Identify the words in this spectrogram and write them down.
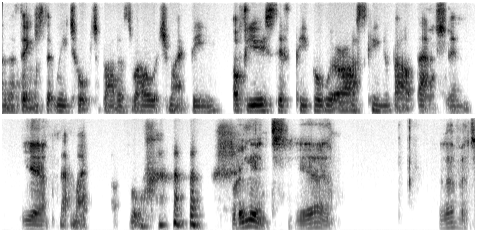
and the things that we talked about as well, which might be of use if people were asking about that. Awesome. Then yeah, that might be helpful. Brilliant. Yeah. Love it.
